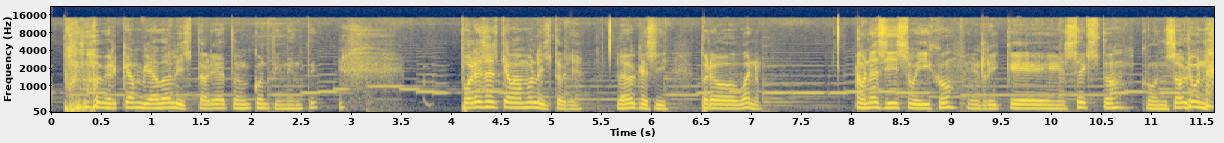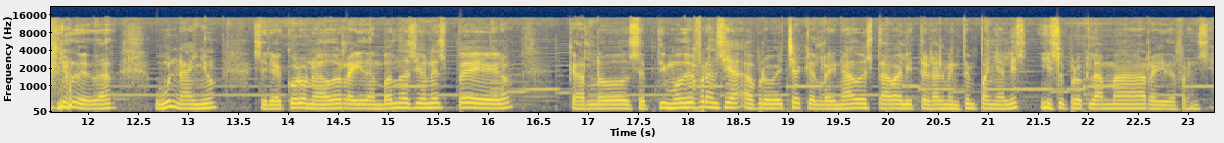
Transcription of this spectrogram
pudo haber cambiado la historia de todo un continente. Por eso es que amamos la historia, claro que sí. Pero bueno, aún así su hijo, Enrique VI, con solo un año de edad, un año, sería coronado rey de ambas naciones, pero Carlos VII de Francia aprovecha que el reinado estaba literalmente en pañales y se proclama rey de Francia,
